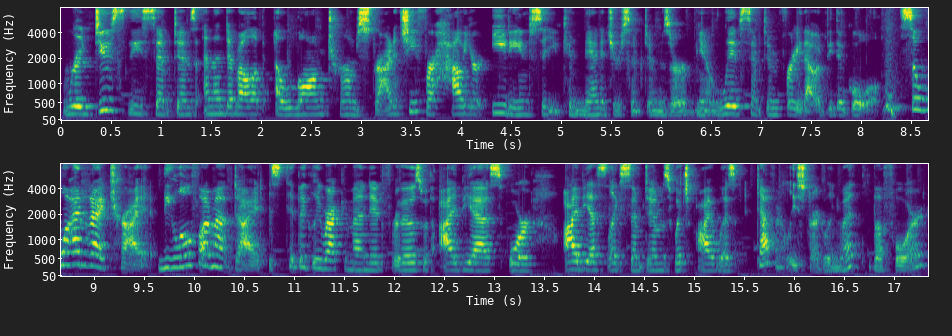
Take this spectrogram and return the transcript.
reduce these symptoms, and then develop a long-term strategy for how you're eating so you can manage your symptoms or you know live symptom-free. That would be the goal. So why did I try it? The low FODMAP diet is typically recommended for those with IBS or IBS-like symptoms, which I was definitely struggling with before.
